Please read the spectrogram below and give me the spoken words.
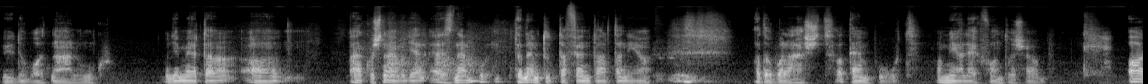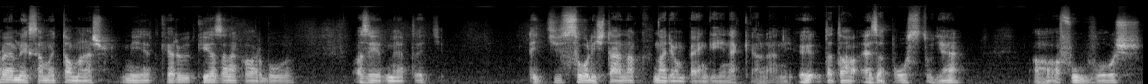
ő dobolt nálunk. Ugye, mert a, a Ákosnál ugye ez nem, te nem tudta fenntartani a, a dobolást, a tempót, ami a legfontosabb. Arra emlékszem, hogy Tamás miért került ki a zenekarból. Azért, mert egy, egy szólistának nagyon pengének kell lenni. Ő, tehát a, ez a poszt, ugye, a, a fúvós,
